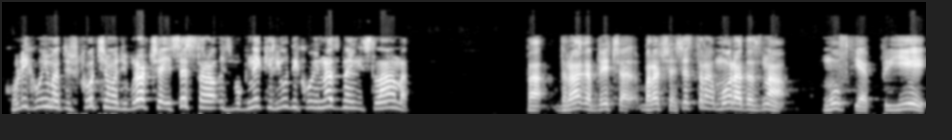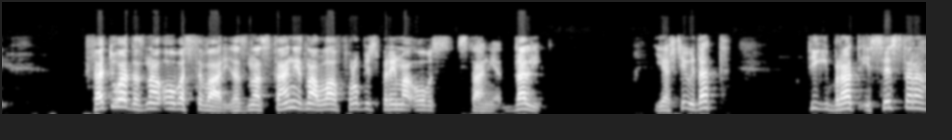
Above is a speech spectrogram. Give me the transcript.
koliko ima tiškoća među braća i sestra zbog neki ljudi koji ne znaju Islama. Pa, draga breća, braća i sestra, mora da zna muftija prije fetua da zna oba stvari, da zna stanje, zna Allah propis prema oba stanja. Da li? Ja što dat ti brat i sestra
